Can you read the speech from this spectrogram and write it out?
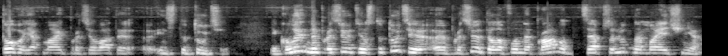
того, як мають працювати інституції. І коли не працюють інституції, е, працює телефонне право. Це абсолютна маячня.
